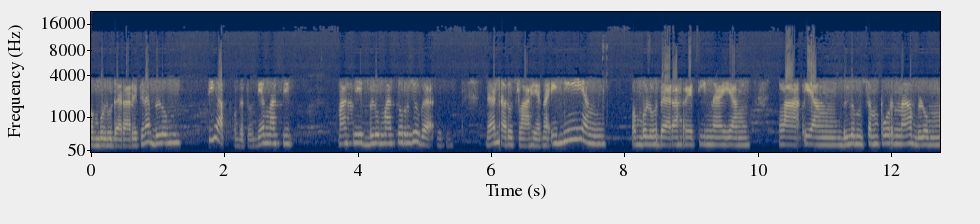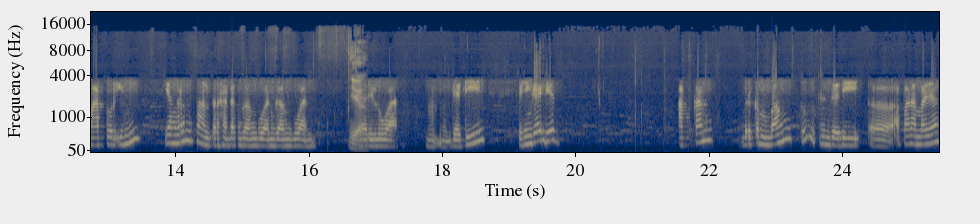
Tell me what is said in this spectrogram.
pembuluh darah retina belum siap begitu. Dia masih masih belum matur juga gitu. Dan harus lahir. Nah, ini yang pembuluh darah retina yang yang belum sempurna, belum matur ini yang rentan terhadap gangguan-gangguan yeah. dari luar. Jadi sehingga dia akan berkembang tuh menjadi uh, apa namanya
